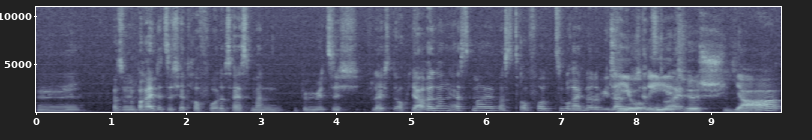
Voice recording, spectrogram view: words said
Mhm. Also man bereitet sich ja drauf vor, das heißt, man bemüht sich vielleicht auch jahrelang erstmal was drauf vorzubereiten oder wie lange? Theoretisch ja.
